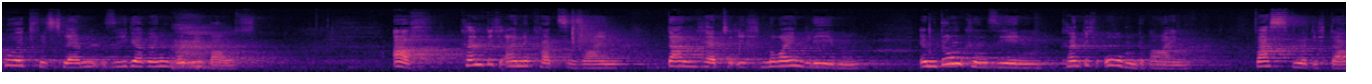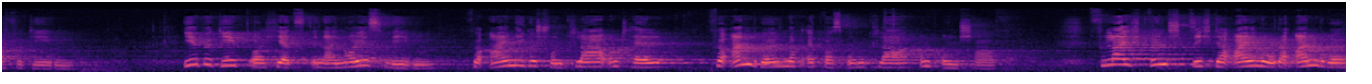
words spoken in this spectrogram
Poetry Slam-Siegerin Romy Baus. Ach, könnte ich eine Katze sein, dann hätte ich neun Leben. Im Dunkeln sehen könnte ich obendrein. Was würde ich dafür geben? Ihr begebt euch jetzt in ein neues Leben, für einige schon klar und hell, für andere noch etwas unklar und unscharf. Vielleicht wünscht sich der eine oder andere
